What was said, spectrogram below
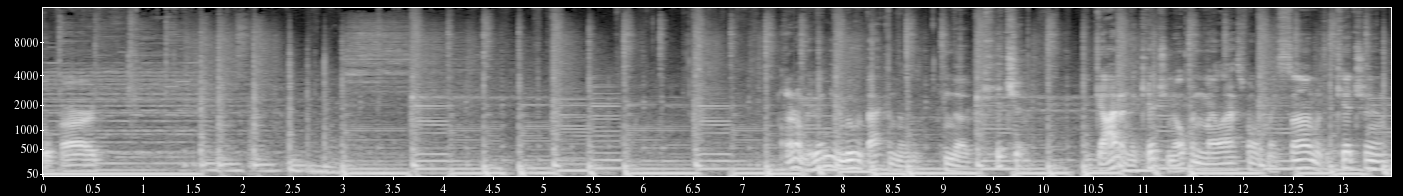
go card. I don't know, maybe I need to move it back in the in the kitchen. Got it in the kitchen. Opened my last one with my son with the kitchen.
